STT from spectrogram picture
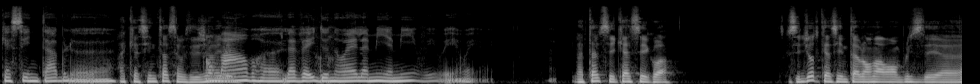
casser une table euh, Ah, casser une table, ça vous est déjà en arrivé marbre euh, la veille de Noël à Miami. Oui, oui, oui. oui. La table s'est cassée, quoi. Parce que c'est dur de casser une table en marbre en plus. c'est, euh,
